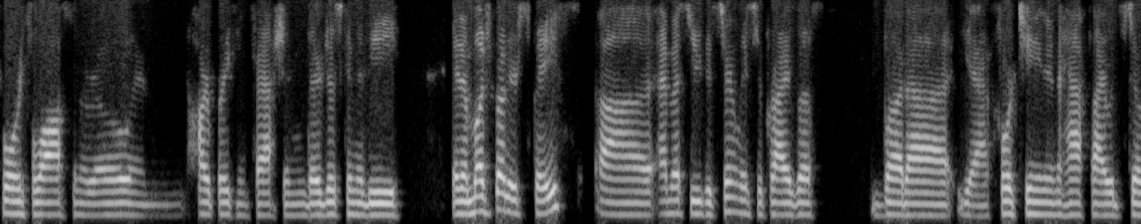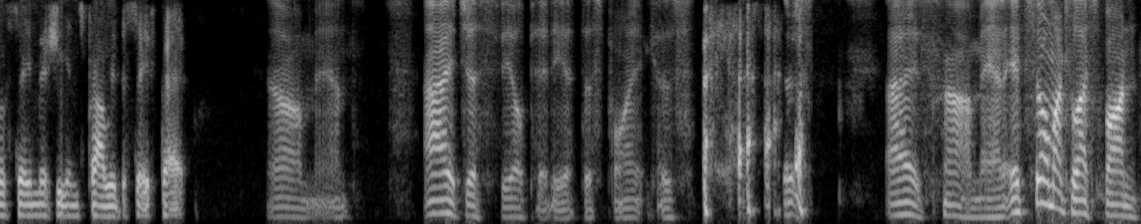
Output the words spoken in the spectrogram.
fourth loss in a row and heartbreaking fashion. They're just going to be in a much better space. Uh, MSU could certainly surprise us, but uh, yeah, 14 and a half, I would still say Michigan's probably the safe bet. Oh man, I just feel pity at this point because there's. I oh man, it's so much less fun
